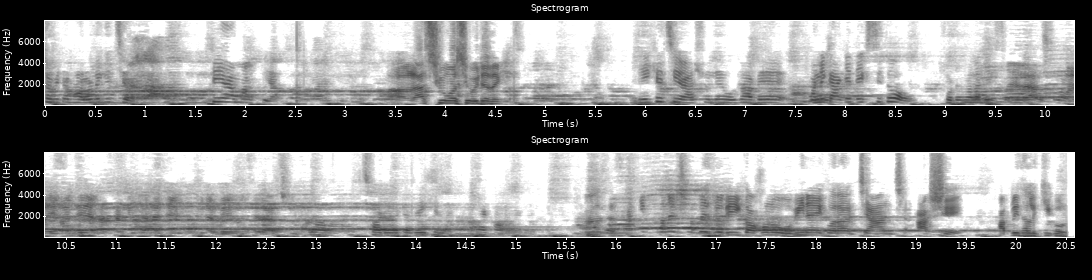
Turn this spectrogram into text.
ছবিটা ভালো লেগেছে? প্রিয়া আমার প্রিয়া। আর রাজকুমার ছবিটা দেখ দেখেছি আসলে ওইভাবে অনেক আগে দেখছি তো ছোটবেলা দেখছি। সরি ওটা দেখি না দেখা হয় না আচ্ছা, সাকিব খানের সাথে যদি কখনো অভিনয় করার চান্স আসে আপনি তাহলে কি করবেন?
